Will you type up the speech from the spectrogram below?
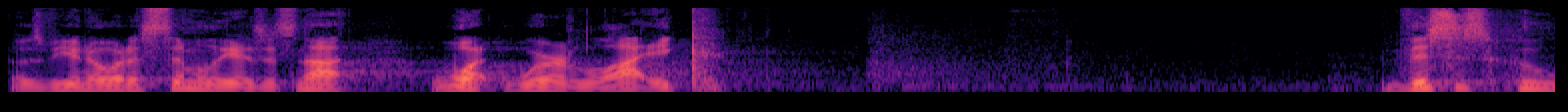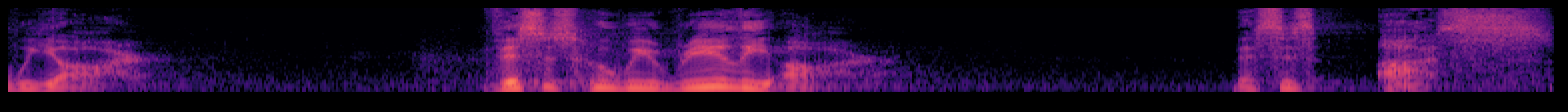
Those of you know what a simile is. It's not what we're like. This is who we are. This is who we really are. This is us.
